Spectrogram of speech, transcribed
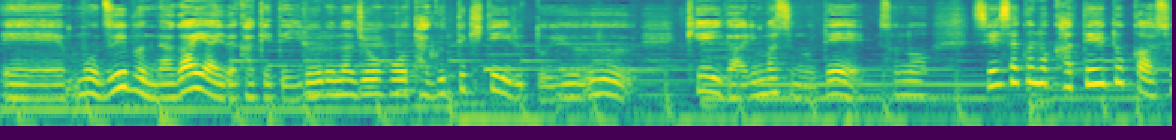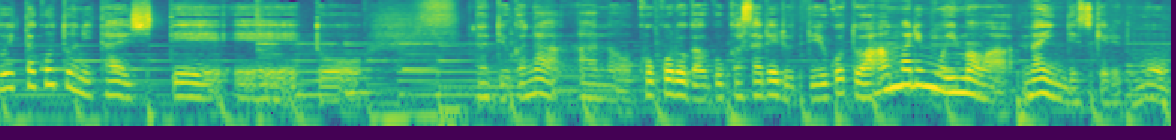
えー、もう随分長い間かけていろいろな情報を手繰ってきているという経緯がありますのでその制作の過程とかそういったことに対して、えーと、なていうかなあの心が動かされるっていうことはあんまりもう今はないんですけれども、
